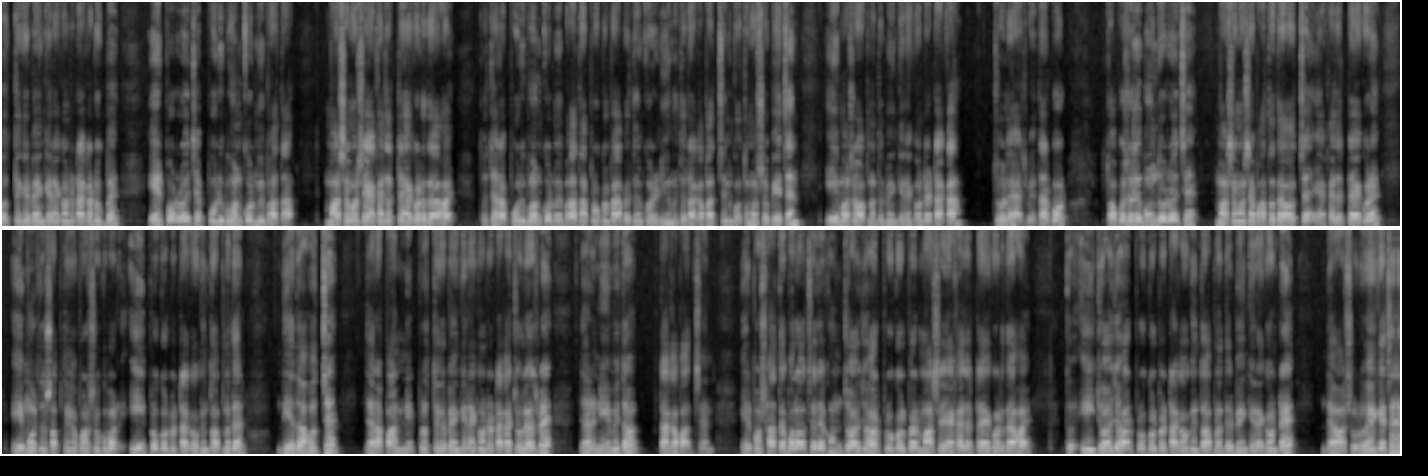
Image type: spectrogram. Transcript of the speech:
প্রত্যেকের ব্যাংকের অ্যাকাউন্টে টাকা ঢুকবে। এরপর রয়েছে পরিবহন কর্মী ভাতা। মাসে মাসে এক হাজার টাকা করে দেওয়া হয়। তো যারা পরিবহন কর্মী ভাতা প্রকল্পে আবেদন করে নিয়মিত টাকা পাচ্ছেন, গত মাসেও পেয়েছেন, এই মাসেও আপনাদের ব্যাংকের অ্যাকাউন্টে টাকা চলে আসবে। তারপর তপশালী বন্ধু রয়েছে। মাসে মাসে ভাতা দেওয়া হচ্ছে এক হাজার টাকা করে। এই মুহূর্তে সব থেকে বড় সুখবর, এই প্রকল্পের টাকাও কিন্তু আপনাদের দিয়ে দেওয়া হচ্ছে। যারা পাননি, প্রত্যেকের ব্যাংকের অ্যাকাউন্টে টাকা চলে আসবে। যারা নিয়মিত টাকা পাচ্ছেন। এরপর সাথে বলা হচ্ছে, দেখুন, জয় জহর প্রকল্পের মাসে এক হাজার টাকা করে দেওয়া হয়। তো এই জয় জহর প্রকল্পের টাকাও কিন্তু আপনাদের ব্যাংকের অ্যাকাউন্টে দেওয়া শুরু হয়ে গেছে।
